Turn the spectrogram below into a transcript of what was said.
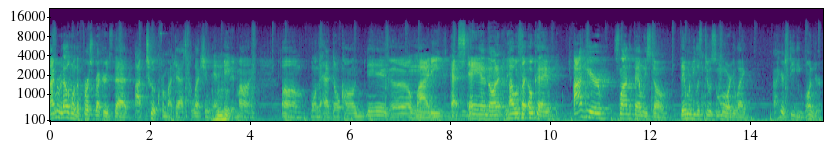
I remember that was one of the first records that I took from my dad's collection and mm-hmm. made it mine. Um, one that had Don't Call Me Nigga, Whitey, had Stand on it. I was like, okay, I hear and the Family Stone. Then when you listen to it some more, you're like, I hear Stevie Wonder.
